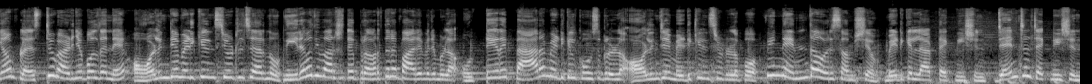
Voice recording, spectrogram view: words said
ഞാൻ പ്ലസ് ടു കഴിഞ്ഞപ്പോൾ തന്നെ ഓൾ ഇന്ത്യ മെഡിക്കൽ ഇൻസ്റ്റിറ്റ്യൂട്ടിൽ ചേർന്നു. നിരവധി വർഷത്തെ പ്രവർത്തന പാരമ്പര്യമുള്ള ഒട്ടേറെ പാരാമെഡിക്കൽ കോഴ്സുകളുള്ള ഓൾ ഇന്ത്യ മെഡിക്കൽ ഇൻസ്റ്റിറ്റ്യൂട്ട് ഉള്ളപ്പോ പിന്നെ എന്താ ഒരു സംശയം? Medical lab technician dental technician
